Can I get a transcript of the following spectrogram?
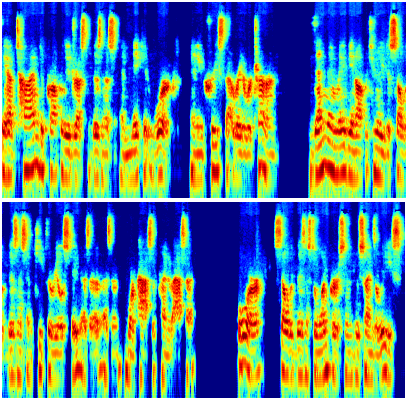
they have time to properly address the business and make it work and increase that rate of return, then there may be an opportunity to sell the business and keep the real estate as a, as a more passive kind of asset. Or sell the business to one person who signs a lease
